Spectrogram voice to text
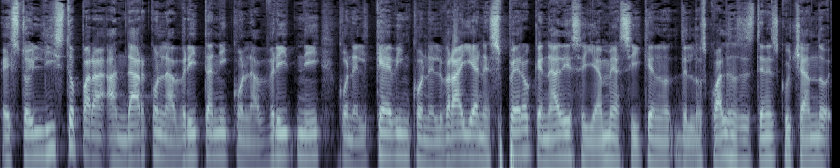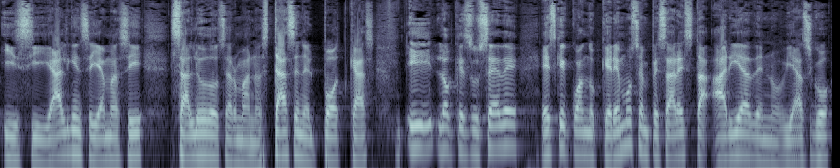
estoy listo para andar con la Brittany, con la Britney, con el Kevin, con el Brian, espero que nadie se llame así, que de los cuales nos estén escuchando y si alguien se llama así, saludos hermano, estás en el podcast y lo que sucede es que cuando queremos empezar esta área de noviazgo,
